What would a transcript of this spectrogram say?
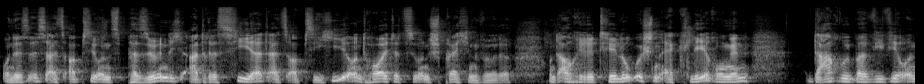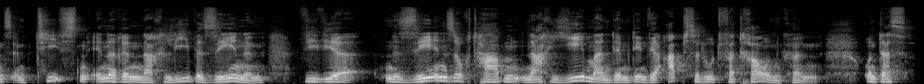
Und es ist, als ob sie uns persönlich adressiert, als ob sie hier und heute zu uns sprechen würde. Und auch ihre theologischen Erklärungen darüber, wie wir uns im tiefsten Inneren nach Liebe sehnen, wie wir eine Sehnsucht haben nach jemandem, dem wir absolut vertrauen können. Und dass,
